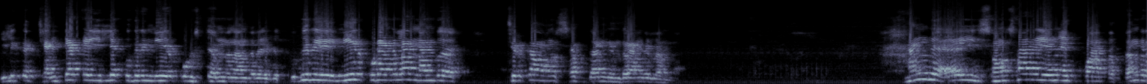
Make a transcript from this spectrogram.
ಇಲ್ಲಿಕ್ಕ ಚಂಟ್ಯಾಕ ಇಲ್ಲೇ ಕುದುರೆ ನೀರ್ ಕುಡಿಸ್ತೇನೆ ಅಂದ್ರೆ ಇದು ಕುದುರೆ ನೀರು ಕುಡಿಯಂಗಿಲ್ಲ, ನಂದು ಚಿರ್ಕಾವ ಶಬ್ದ ನಿಂದ್ರಂಗಿಲ್ಲ ಅಂದ. ಹಂಗ ಈ ಸಂಸಾರ ಏನೈತಪ್ಪ ಅಂತಂದ್ರ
